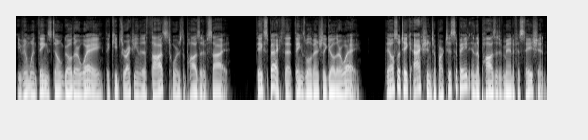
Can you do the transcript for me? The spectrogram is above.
Even when things don't go their way, they keep directing their thoughts towards the positive side. They expect that things will eventually go their way. They also take action to participate in the positive manifestation.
